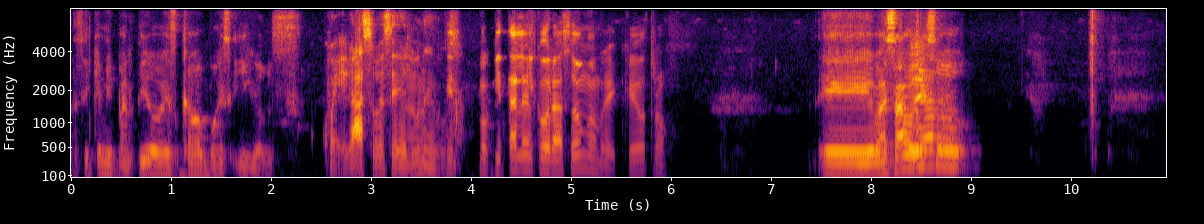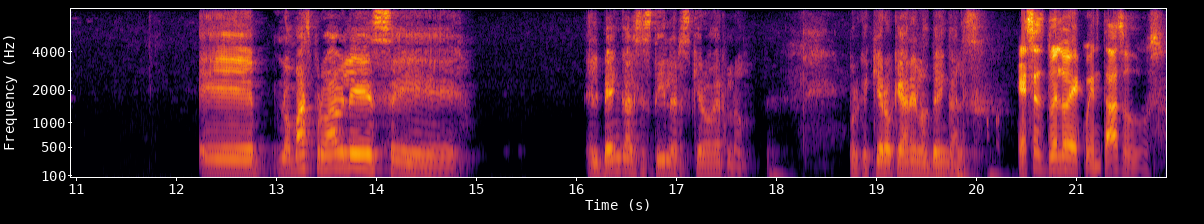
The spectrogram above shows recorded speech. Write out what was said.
Así que mi partido es Cowboys Eagles. Juegazo ese de lunes. vos. O quitarle el corazón, hombre, ¿qué otro? Eh, basado en eso, eh, lo más probable es eh, el Bengals Steelers. Quiero verlo. Porque quiero que ganen los Bengals. Ese es duelo de cuentazos.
